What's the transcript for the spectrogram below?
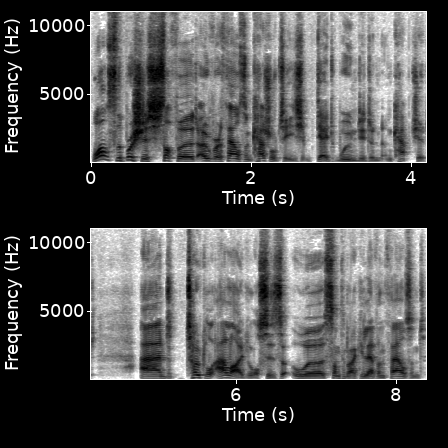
Whilst the British suffered over a thousand casualties, dead, wounded, and, and captured, and total Allied losses were something like 11,000,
